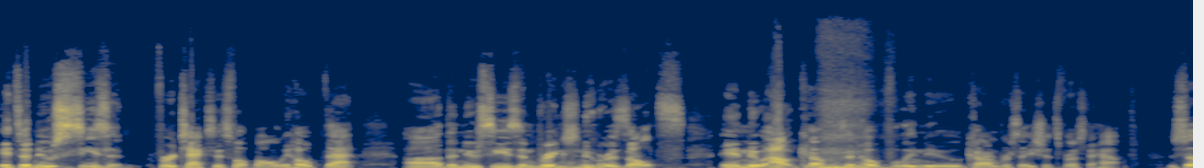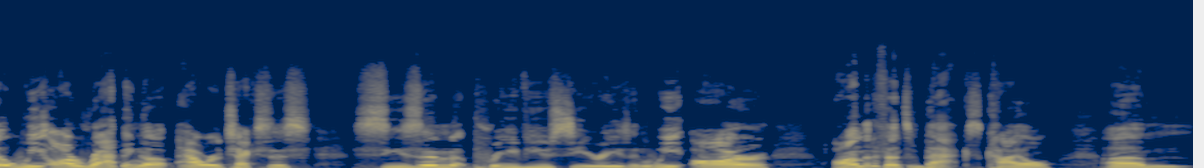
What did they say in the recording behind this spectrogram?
it's a new season for Texas football. We hope that uh, the new season brings new results and new outcomes, and hopefully new conversations for us to have. So we are wrapping up our Texas season preview series, and we are on the defensive backs, Kyle. Um,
